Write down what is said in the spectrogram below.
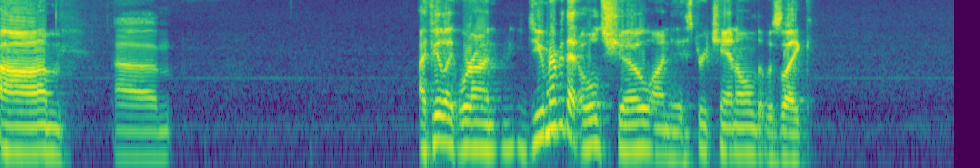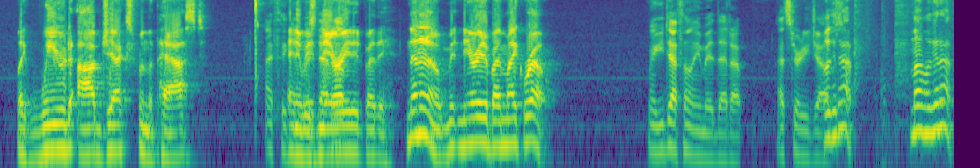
Um, Um. I feel like we're on. Do you remember that old show on History Channel that was like, like weird objects from the past, I think and it was narrated by the no, no, no, narrated by Mike Rowe. Up. Well, you definitely made that up. That's dirty jokes. Look it up. No, look it up.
